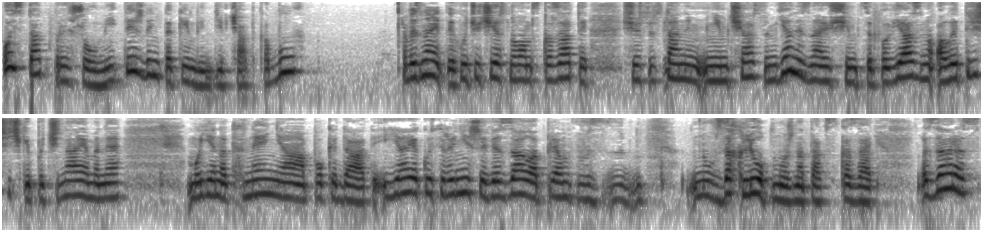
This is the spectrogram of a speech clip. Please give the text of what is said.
Ось так прийшов мій тиждень, таким він, дівчатка, був. Ви знаєте, хочу чесно вам сказати, що з останнім часом я не знаю, з чим це пов'язано, але трішечки починає мене моє натхнення покидати. І я якось раніше в'язала прям в, ну, в захльоп, можна так сказати. Зараз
